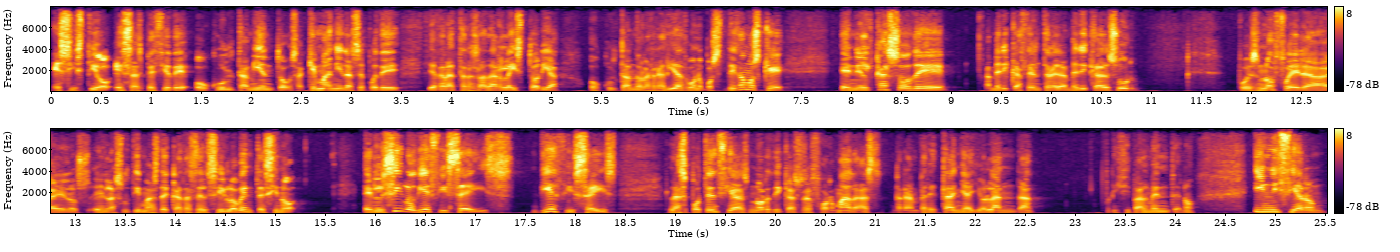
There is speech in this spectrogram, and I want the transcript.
existió esa especie de ocultamiento, o sea, ¿qué manera se puede llegar a trasladar la historia ocultando la realidad? Bueno, pues digamos que en el caso de América Central y América del Sur, pues no fuera en, las últimas décadas del siglo XX, sino en el siglo XVI, XVI, las potencias nórdicas reformadas, Gran Bretaña y Holanda, principalmente, ¿no? iniciaron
